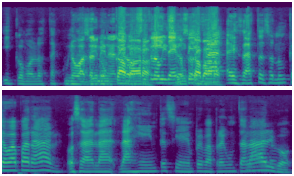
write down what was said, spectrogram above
¿Y cómo lo estás No cuidando? va a terminar. nunca no, para, nunca empieza- para. exacto, eso nunca va a parar. O sea, la, la gente siempre va a preguntar Claro. algo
